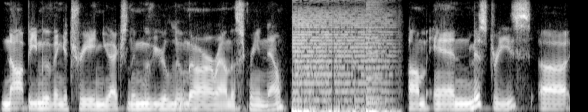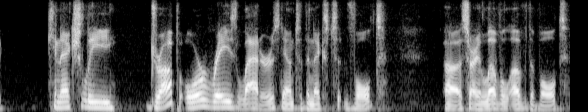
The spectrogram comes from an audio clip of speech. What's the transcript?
not be moving a tree, and you actually move your Luminar around the screen now. Um, and mysteries uh, can actually drop or raise ladders down to the next vault. Uh, sorry, level of the vault,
